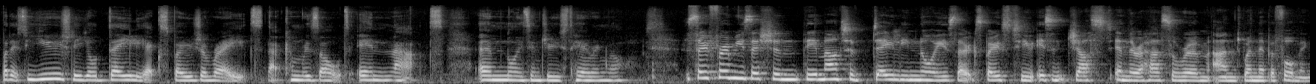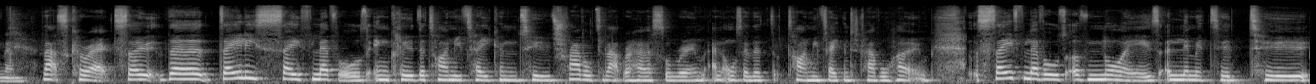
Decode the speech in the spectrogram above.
but it's usually your daily exposure rate that can result in that um, noise induced hearing loss. So, for a musician, the amount of daily noise they're exposed to isn't just in the rehearsal room and when they're performing them? That's correct. So, the daily safe levels include the time you've taken to travel to that rehearsal room and also the time you've taken to travel home. Safe levels of noise are limited to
